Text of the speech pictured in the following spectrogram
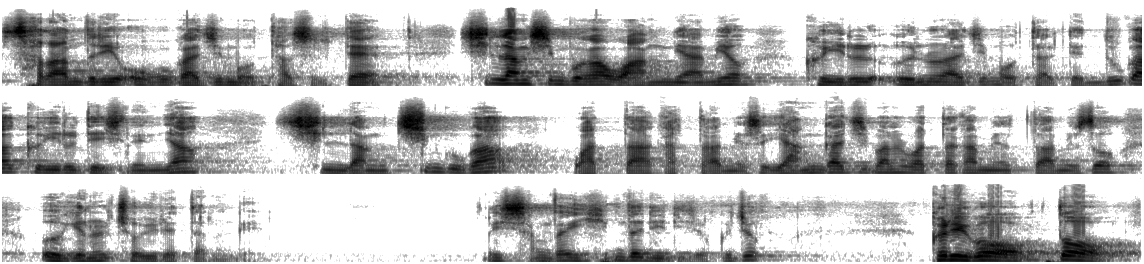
사람들이 오고 가지 못했을 때 신랑 신부가 왕래하며 그 일을 은은하지 못할 때 누가 그 일을 대신했냐? 신랑 친구가 왔다 갔다 하면서 양가 집안을 왔다 갔다 하면서 의견을 조율했다는 거예요. 상당히 힘든 일이죠. 그죠? 그리고 또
